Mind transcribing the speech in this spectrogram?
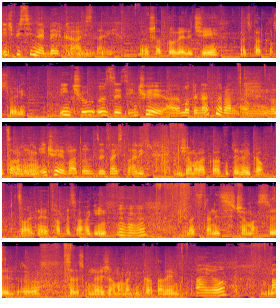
Ինչպիսին է բերքը այս տարի։ շատ գովելի չի, բայց բարկասու էլի։ Ինչու ըստ ձեզ ինչու է մոտենակ նրան ծաղիկ։ Ա. Ինչու է վատ ըստ ձեզ այս տարի։ Ժամանակ կակուտել է եկավ ծաղիկները թափեց ահագին, Ահա։ բայց տանից չեմ ասել սերսկումների ժամանակին կատարել Այո։ Ա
